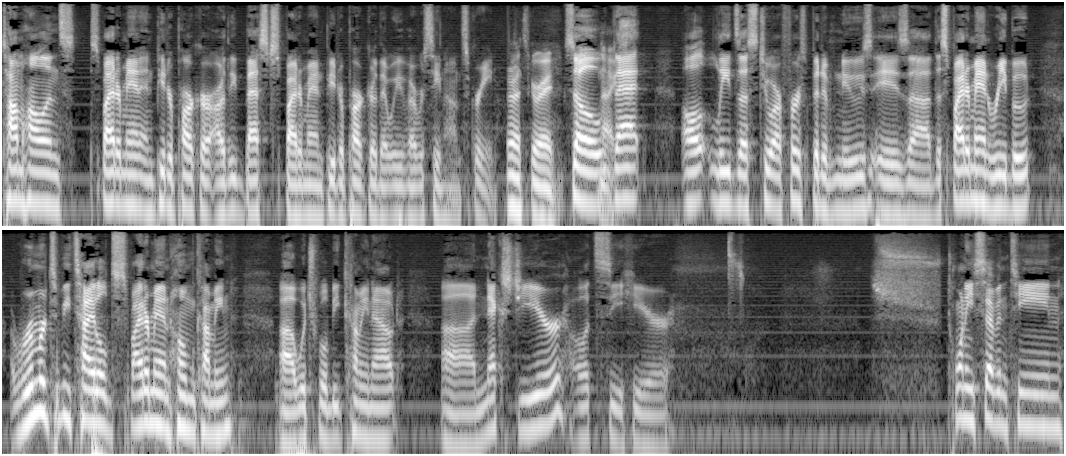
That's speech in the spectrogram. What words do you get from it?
Tom Holland's Spider-Man and Peter Parker are the best Spider-Man Peter Parker that we've ever seen on screen. That's great. So Nice. that all leads us to our first bit of news is uh, the Spider-Man reboot, rumored to be titled Spider-Man: Homecoming, uh, which will be coming out uh, next year. Let's see here, 2017,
